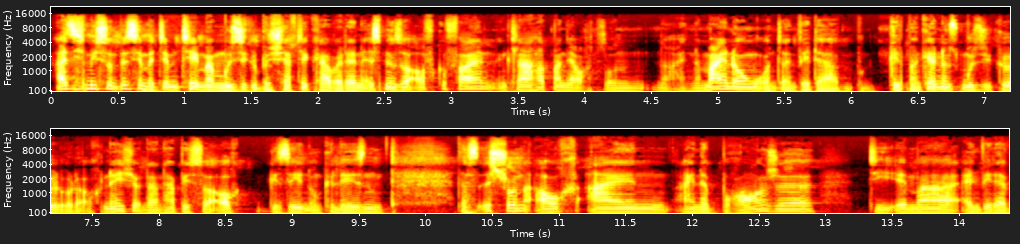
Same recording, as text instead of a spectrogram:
Als ich mich so ein bisschen mit dem Thema Musical beschäftigt habe, dann ist mir so aufgefallen, klar hat man ja auch so eine eigene Meinung und entweder geht man gerne ins Musical oder auch nicht. Und dann habe ich so auch gesehen und gelesen, das ist schon auch ein, eine Branche, die immer, entweder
